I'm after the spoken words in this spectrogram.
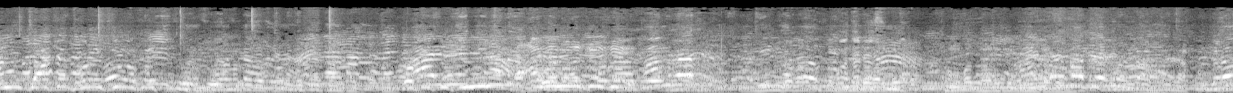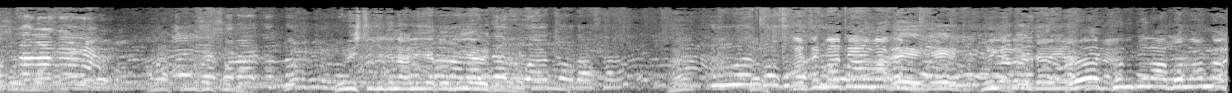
আমি যাকে ধরেছি ওকে চিনি। আগে মনে চলছে। পুলিশটি যদি না নিয়ে যেত নিয়ে যাবে খুলবি না বললাম না।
